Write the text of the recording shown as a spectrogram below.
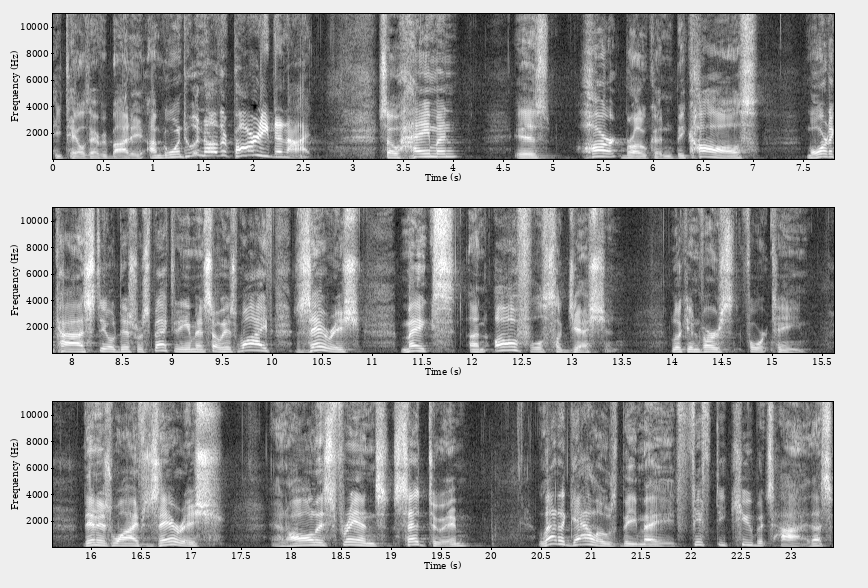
he tells everybody, I'm going to another party tonight. So Haman is heartbroken because Mordecai still disrespecting him, and so his wife, Zeresh, makes an awful suggestion. Look in verse 14. Then his wife, Zeresh, and all his friends said to him, Let a gallows be made 50 cubits high. That's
